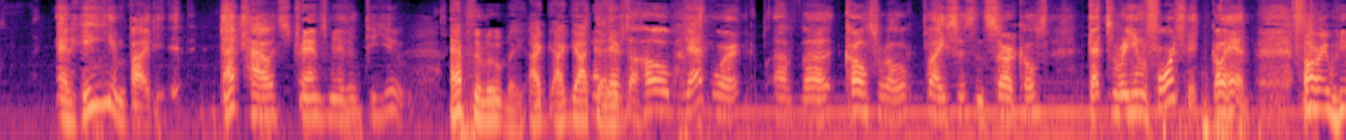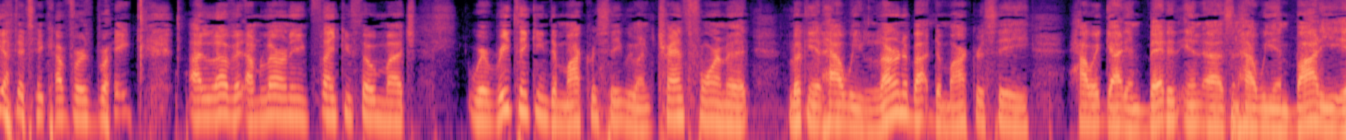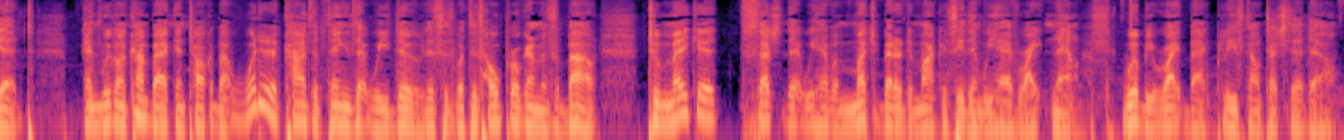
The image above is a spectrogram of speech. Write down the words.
and he embodied it. That's how it's transmitted to you. Absolutely, I, I got and that. There's a whole network of uh, cultural places and circles that's reinforce it. Go ahead. All right, we have to take our first break. I love it. I'm learning. Thank you so much. We're rethinking democracy. We want to transform it, looking at how we learn about democracy, how it got embedded in us, and how we embody it and we're going to come back and talk about what are the kinds of things that we do. This is what this whole program is about to make it such that we have a much better democracy than we have right now. We'll be right back. Please don't touch that dial.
